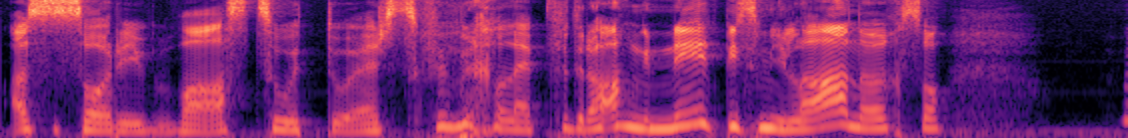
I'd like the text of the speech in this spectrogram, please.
also sorry, was zutun? Hast du das Gefühl, wir klepfen den anderen nicht bis Milano? Ich so, «Äh,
